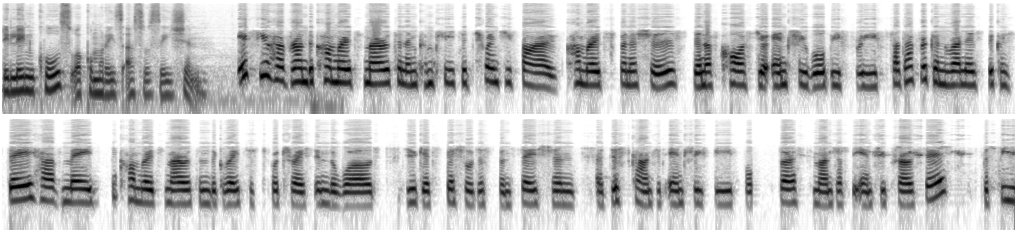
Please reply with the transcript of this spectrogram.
Delane coles wa comrades association If you have run the Comrades Marathon and completed 25 Comrades finishes, then of course your entry will be free. South African runners, because they have made the Comrades Marathon the greatest foot race in the world, do get special dispensation, a discounted entry fee for first month of the entry process, the fee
